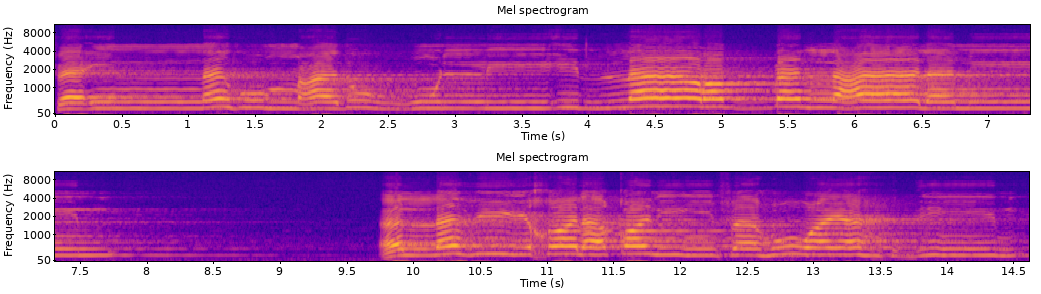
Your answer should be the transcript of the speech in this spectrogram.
فإنهم عدو لي إلا رب العالمين الذي خلقني فهو يهدين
